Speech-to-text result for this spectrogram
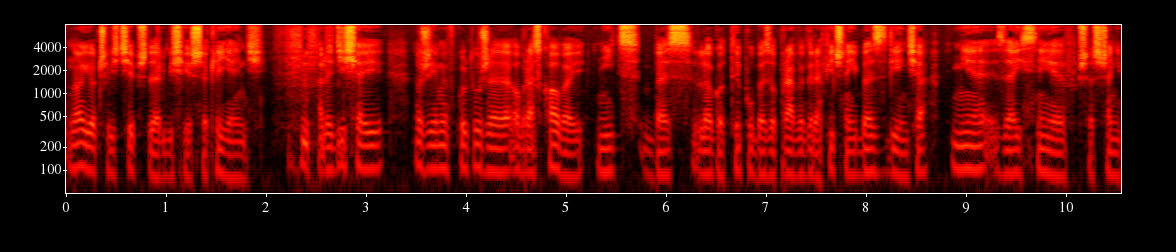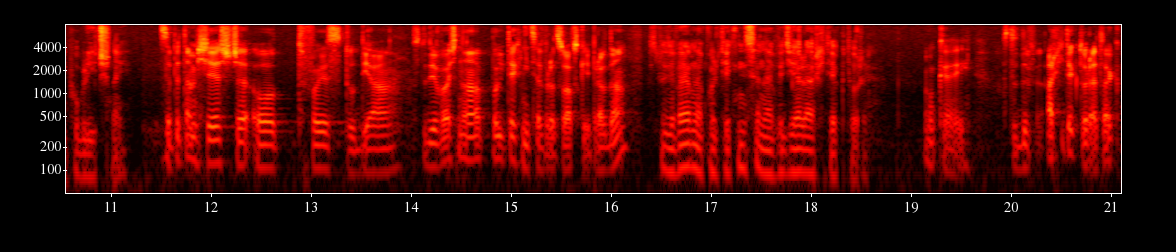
no i oczywiście przydaliby się jeszcze klienci. Ale dzisiaj no, żyjemy w kulturze obrazkowej. Nic bez logotypu, bez oprawy graficznej, bez zdjęcia nie zaistnieje w przestrzeni publicznej. Zapytam się jeszcze o Twoje studia. Studiowałeś na Politechnice Wrocławskiej, prawda? Studiowałem na Politechnice na Wydziale Architektury. Okej. Okay. Architekturę, tak?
